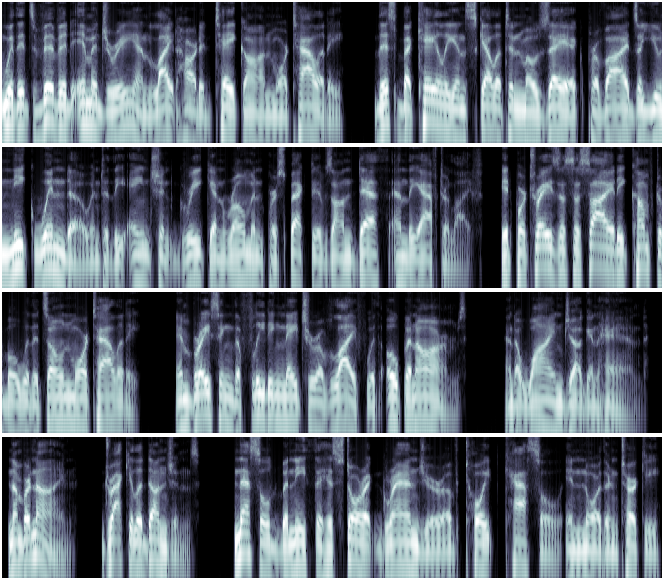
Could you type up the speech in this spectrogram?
With its vivid imagery and light-hearted take on mortality, this Baccalian skeleton mosaic provides a unique window into the ancient Greek and Roman perspectives on death and the afterlife. It portrays a society comfortable with its own mortality, embracing the fleeting nature of life with open arms and a wine jug in hand. Number 9. Dracula Dungeons. Nestled beneath the historic grandeur of Tokat Castle in northern Turkey,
